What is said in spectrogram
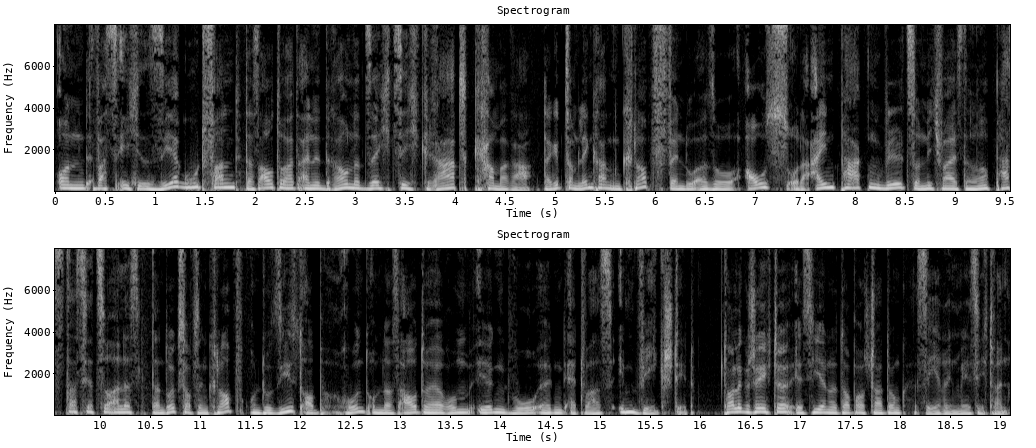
Und was ich sehr gut fand, das Auto hat eine 360-Grad-Kamera. Da gibt's am Lenkrad einen Knopf, wenn du also aus- oder einparken willst und nicht weißt, oh, passt das jetzt so alles, dann drückst du auf den Knopf und du siehst, ob rund um das Auto herum irgendwo irgendetwas im Weg steht. Tolle Geschichte, ist hier eine Top-Ausstattung, serienmäßig drin.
